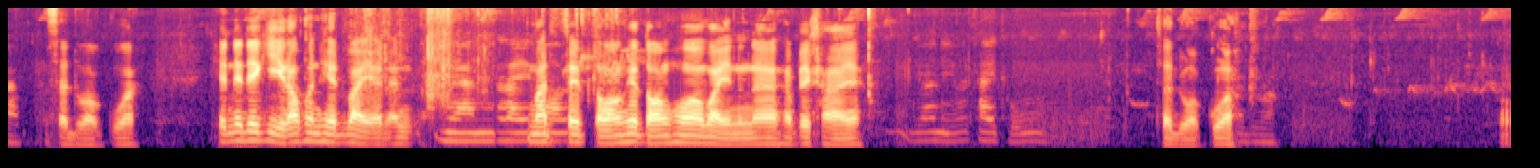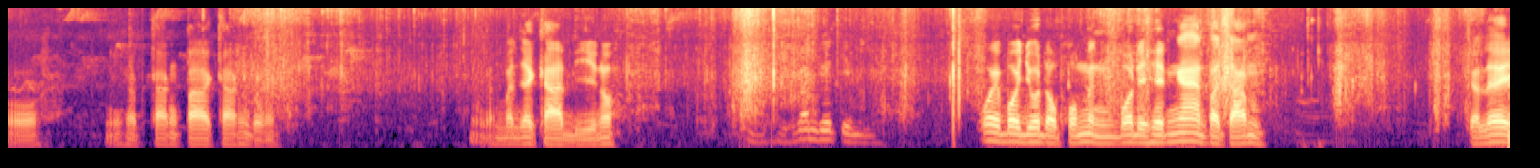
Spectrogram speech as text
ครับ สะดวกกว่าเห็นได้เด็กกี่เราเพิ่นเฮ็ดไว้อันอันเงินใส่มัดใส่ตองใส่ตองห่อไว้นั่นนะครับไปขายเดี๋ยวนี้ใส่ถุงสะดวกกว่า สะดวกโอ้ นี่ครับกลางป่ากลางดง บรรยากาศดีเนาะ วันหยุดติมโอ้ยบ่หยุดดอกผมมันบ่ได้เฮ็ดงานประจำก็เลย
